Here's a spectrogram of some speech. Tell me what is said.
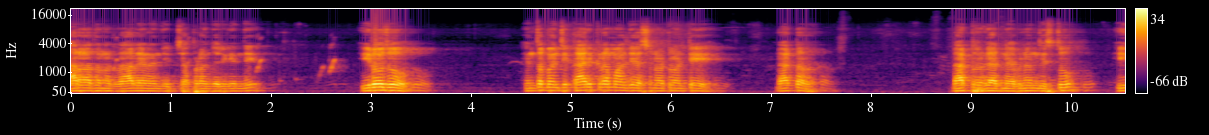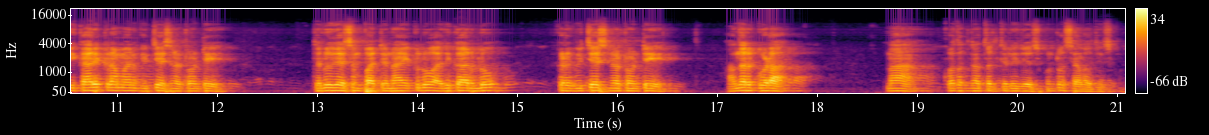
ఆరాధనకు రాలేనని చెప్పి చెప్పడం జరిగింది. ఈరోజు ఇంత మంచి కార్యక్రమాలు చేస్తున్నటువంటి డాక్టర్ డాక్టర్ గారిని అభినందిస్తూ ఈ కార్యక్రమానికి ఇచ్చేసినటువంటి తెలుగుదేశం పార్టీ నాయకులు అధికారులు ఇక్కడికి ఇచ్చేసినటువంటి అందరికి కూడా నా కృతజ్ఞతలు తెలియజేసుకుంటూ సెలవు తీసుకుంటాను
